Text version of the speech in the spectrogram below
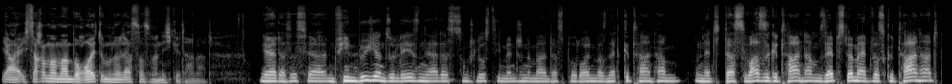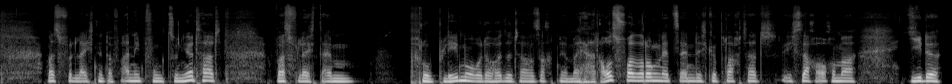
ja, ich sage immer, man bereut immer nur das, was man nicht getan hat. Ja, das ist ja in vielen Büchern zu lesen, ja, dass zum Schluss die Menschen immer das bereuen, was sie nicht getan haben und nicht das, was sie getan haben, selbst wenn man etwas getan hat, was vielleicht nicht auf Anhieb funktioniert hat, was vielleicht einem Probleme oder heutzutage sagt mir immer Herausforderungen letztendlich gebracht hat. Ich sage auch immer, jede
